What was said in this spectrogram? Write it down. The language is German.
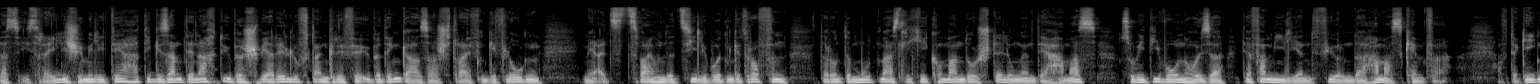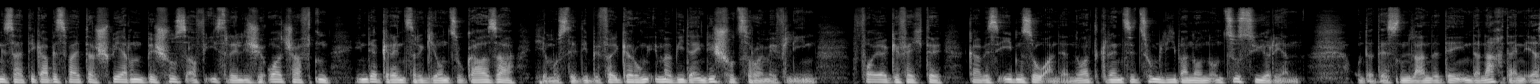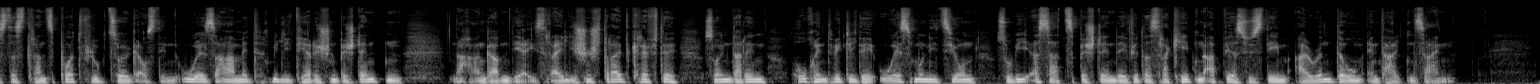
Das israelische Militär hat die gesamte Nacht über schwere Luftangriffe über den Gazastreifen geflogen. Mehr als 200 Ziele wurden getroffen, darunter mutmaßliche Kommandostellungen der Hamas sowie die Wohnhäuser der Familien führender Hamas-Kämpfer. Auf der Gegenseite gab es weiter schweren Beschuss auf israelische Ortschaften in der Grenzregion zu Gaza. Hier musste die Bevölkerung immer wieder in die Schutzräume fliehen. Feuergefechte gab es ebenso an der Nordgrenze zum Libanon und zu Syrien. Unterdessen landete in der Nacht ein erstes Transportflugzeug aus den USA mit militärischen Beständen. Nach Angaben der israelischen Streitkräfte sollen darin hochentwickelte US-Munition sowie Ersatzbestände für das Raketenabwehrsystem Iron Dome enthalten sein.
